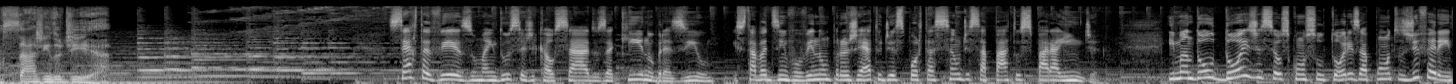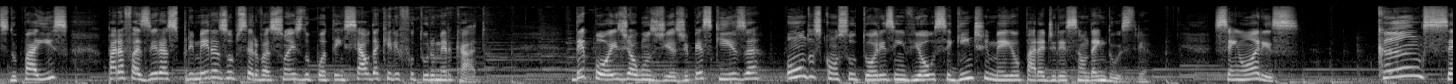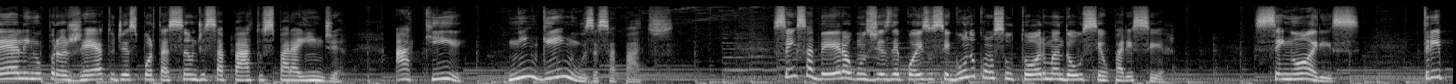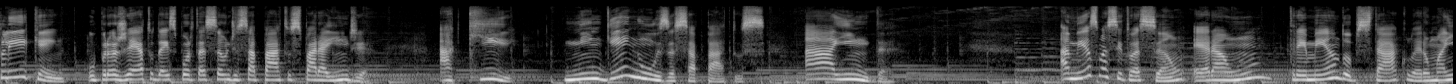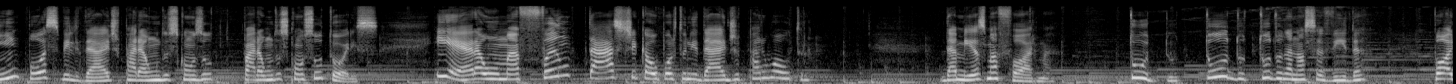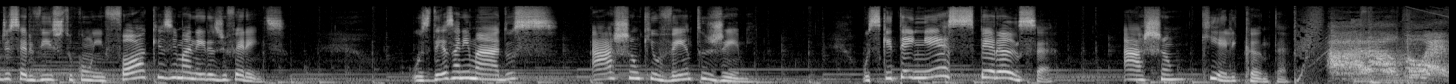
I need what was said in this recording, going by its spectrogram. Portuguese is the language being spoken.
Mensagem do dia. Certa vez, uma indústria de calçados aqui no Brasil estava desenvolvendo um projeto de exportação de sapatos para a Índia e mandou dois de seus consultores a pontos diferentes do país para fazer as primeiras observações do potencial daquele futuro mercado. Depois de alguns dias de pesquisa, um dos consultores enviou o seguinte e-mail para a direção da indústria: Senhores, cancelem o projeto de exportação de sapatos para a Índia. Aqui, ninguém usa sapatos. Sem saber, alguns dias depois, o segundo consultor mandou o seu parecer. Senhores, tripliquem o projeto da exportação de sapatos para a Índia. Aqui, ninguém usa sapatos. Ainda. A mesma situação era um tremendo obstáculo, era uma impossibilidade para um dos, para um dos consultores. E era uma fantástica oportunidade para o outro. Da mesma forma, tudo, tudo, tudo na nossa vida pode ser visto com enfoques e maneiras diferentes. Os desanimados acham que o vento geme. Os que têm esperança acham que ele canta. É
